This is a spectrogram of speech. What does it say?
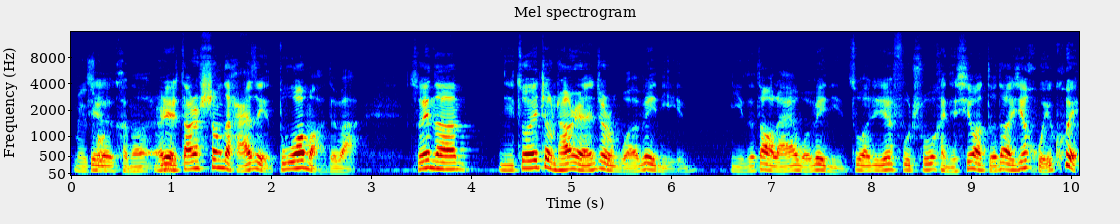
没错这，个可能，而且当时生的孩子也多嘛，对吧？所以呢，你作为正常人，就是我为你你的到来，我为你做这些付出，肯定希望得到一些回馈，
